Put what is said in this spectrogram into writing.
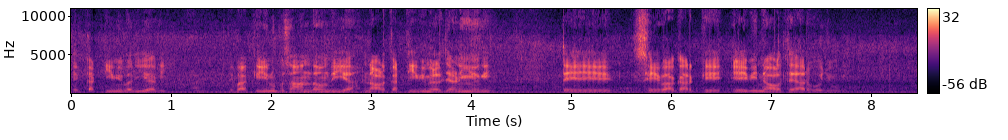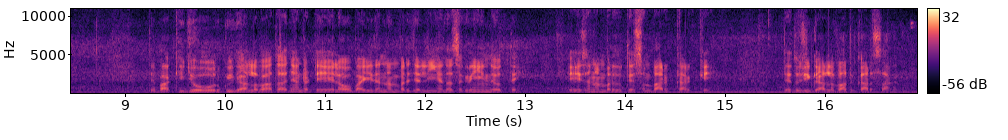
ਤੇ ਕੱਟੀ ਵੀ ਵਧੀਆ ਹੈਗੀ। ਤੇ ਬਾਕੀ ਜਿਹਨੂੰ ਪਸੰਦ ਆਉਂਦੀ ਆ, ਨਾਲ ਕੱਟੀ ਵੀ ਮਿਲ ਜਾਣੀ ਹੈਗੀ ਤੇ ਸੇਵਾ ਕਰਕੇ ਇਹ ਵੀ ਨਾਲ ਤਿਆਰ ਹੋ ਜੂਗੀ। ਤੇ ਬਾਕੀ ਜੋ ਹੋਰ ਕੋਈ ਗੱਲਬਾਤ ਆ ਜਾਂ ਡਿਟੇਲ ਆ, ਉਹ ਬਾਈ ਦਾ ਨੰਬਰ ਚੱਲੀ ਜਾਂਦਾ ਸਕਰੀਨ ਦੇ ਉੱਤੇ। ਇਸ ਨੰਬਰ ਦੇ ਉੱਤੇ ਸੰਪਰਕ ਕਰਕੇ ਤੇ ਤੁਸੀਂ ਗੱਲਬਾਤ ਕਰ ਸਕਦੇ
